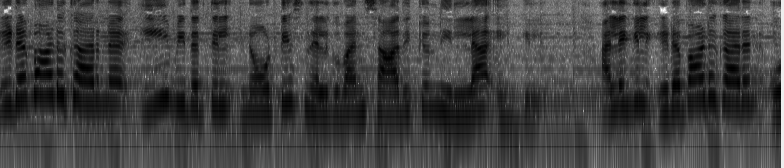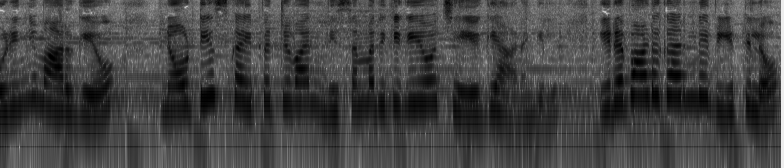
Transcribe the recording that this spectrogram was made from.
ഇടപാടുകാരന് ഈ വിധത്തിൽ നോട്ടീസ് നൽകുവാൻ സാധിക്കുന്നില്ല എങ്കിൽ അല്ലെങ്കിൽ ഇടപാടുകാരൻ ഒഴിഞ്ഞു മാറുകയോ നോട്ടീസ് കൈപ്പറ്റുവാൻ വിസമ്മതിക്കുകയോ ചെയ്യുകയാണെങ്കിൽ ഇടപാടുകാരന്റെ വീട്ടിലോ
